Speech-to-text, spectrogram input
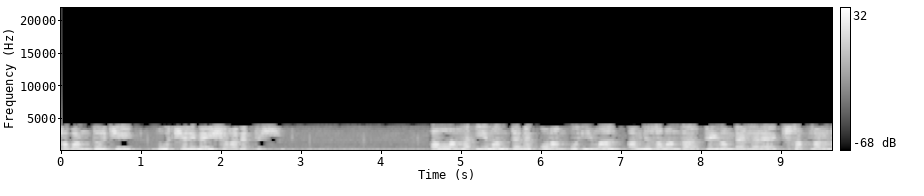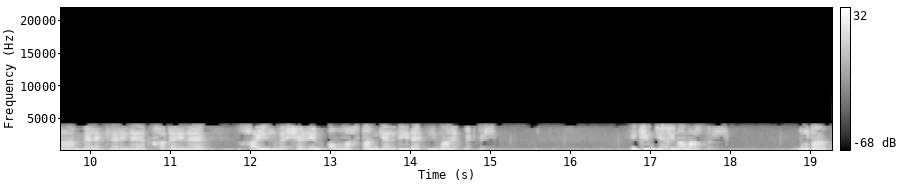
tabandır ki bu kelime-i şehadettir. Allah'a iman demek olan bu iman aynı zamanda peygamberlere, kitaplarına, meleklerine, kaderine, hayır ve şerrin Allah'tan geldiğine iman etmektir. İkincisi namazdır. Bu da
